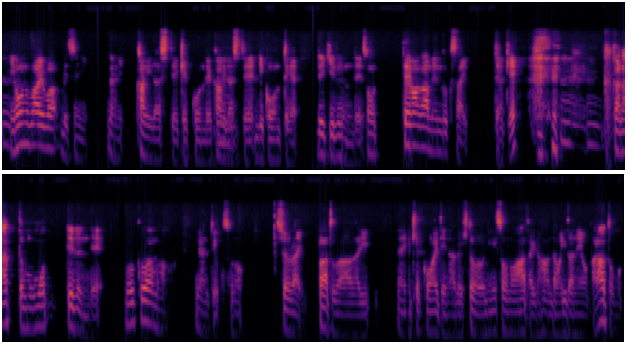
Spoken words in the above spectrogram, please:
うん日本の場合は別に、何、紙出して結婚で、紙出して離婚ってできるんで、その手間がめんどくさいだけうん。うん。かなとも思ってるんで、僕はまあ、なんていうかその、将来、パートナーなり、何？結婚相手になる人にそのあたりの判断を委ねようかなと思っ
